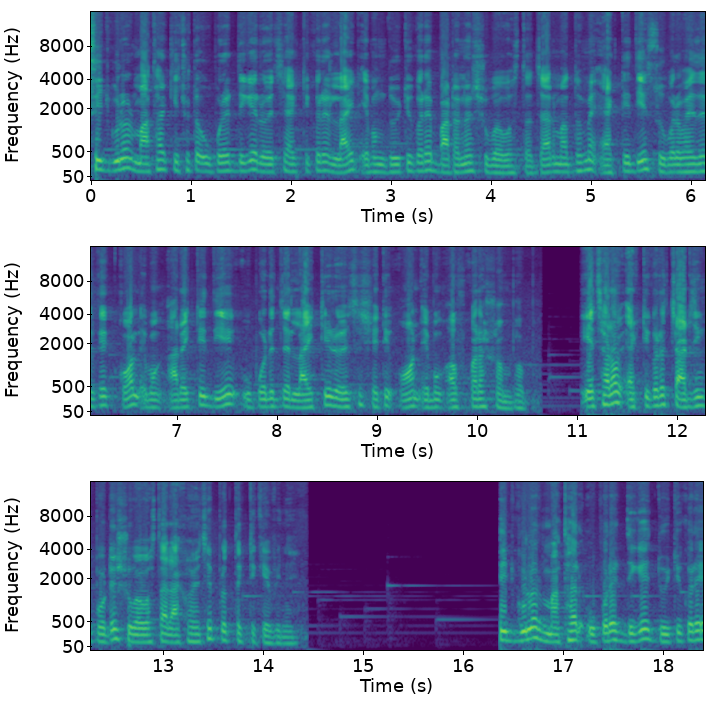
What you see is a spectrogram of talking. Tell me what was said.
সিটগুলোর মাথার কিছুটা উপরের দিকে রয়েছে একটি করে লাইট এবং দুইটি করে বাটনের সুব্যবস্থা, যার মাধ্যমে একটি দিয়ে সুপারভাইজারকে কল এবং আরেকটি দিয়ে উপরের যে লাইটটি রয়েছে সেটি অন এবং অফ করা সম্ভব। এছাড়াও একটি করে চার্জিং পোর্টের সুব্যবস্থা রাখা হয়েছে প্রত্যেকটি কেবিনে। সিটগুলোর মাথার উপরের দিকে দুইটি করে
